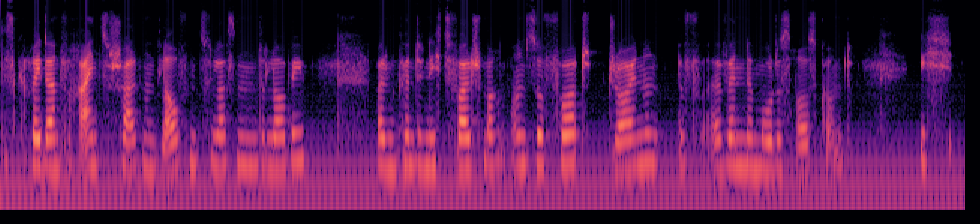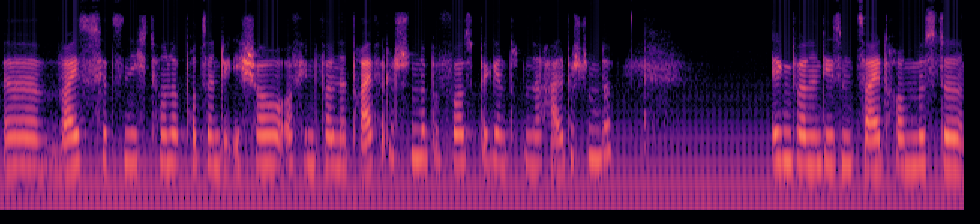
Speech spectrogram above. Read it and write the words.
das Gerät einfach einzuschalten und laufen zu lassen in der Lobby, weil dann könnt ihr nichts falsch machen und sofort joinen, äh, wenn der Modus rauskommt. Ich äh, weiß es jetzt nicht hundertprozentig. Ich schaue auf jeden Fall eine Dreiviertelstunde, bevor es beginnt und eine halbe Stunde. Irgendwann in diesem Zeitraum müsste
